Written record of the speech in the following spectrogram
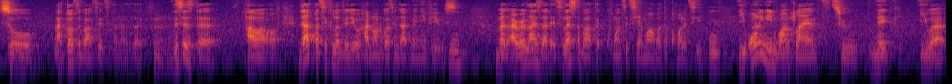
So I thought about it, and I was like, hmm, this is the power of that particular video. Had not gotten that many views. Mm. But I realized that it's less about the quantity and more about the quality. Mm. You only need one client to make you a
